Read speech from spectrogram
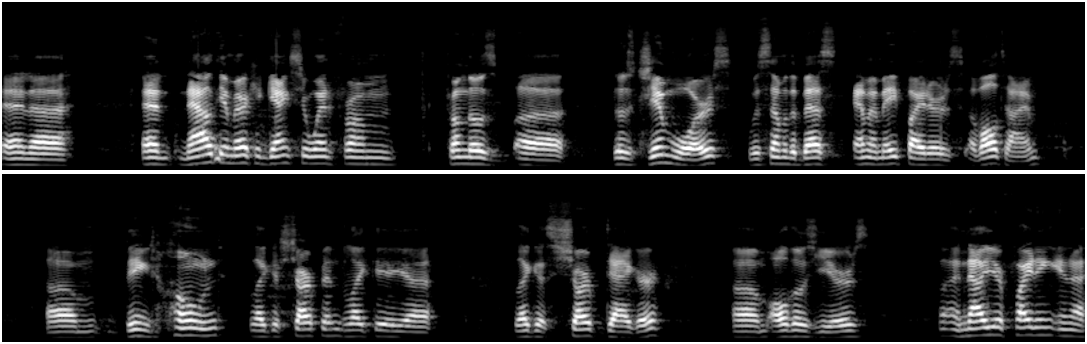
And uh, and now the American Gangster went from from those uh, those gym wars with some of the best MMA fighters of all time, um, being honed like a sharpened like a uh, like a sharp dagger, um, all those years, and now you're fighting in a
